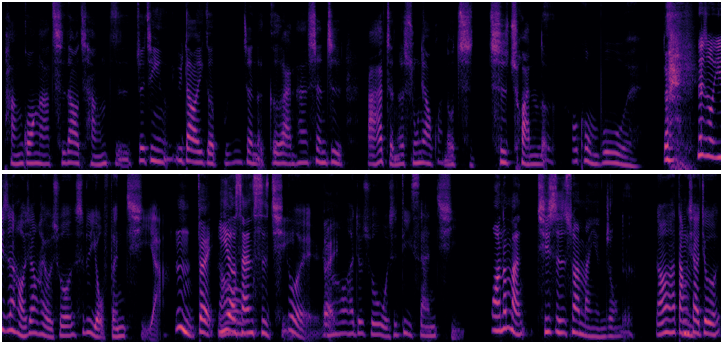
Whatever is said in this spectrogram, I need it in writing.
膀胱啊，吃到肠子。最近遇到一个不孕症的个案，他甚至把他整个输尿管都吃吃穿了，好恐怖哎。对，那时候医生好像还有说，是不是有分期呀？嗯，对，一二三四期。对，然后他就说我是第三期。哇，那蛮其实算蛮严重的。然后他当下就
